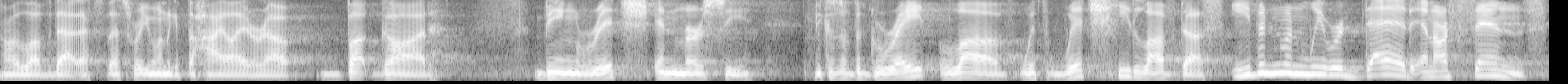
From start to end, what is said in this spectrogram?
oh, I love that. That's, that's where you want to get the highlighter out. But God, being rich in mercy, because of the great love with which He loved us, even when we were dead in our sins,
